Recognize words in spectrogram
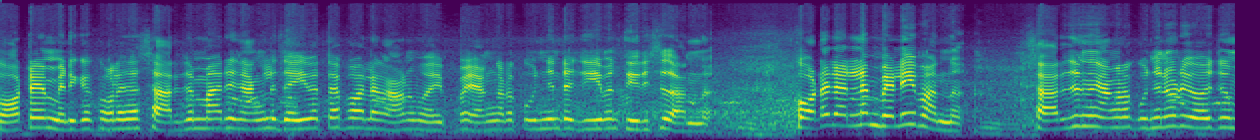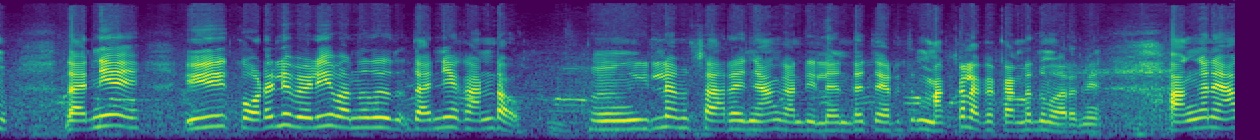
കോട്ടയം മെഡിക്കൽ കോളേജ് സർജന്മാർ ഞങ്ങൾ ദൈവത്തെ പോലെ കാണുമോ ഇപ്പോൾ ഞങ്ങളുടെ കുഞ്ഞിന്റെ ജീവൻ തിരിച്ചു തന്ന്. കുടലെല്ലാം വെളിയിൽ വന്ന്. സർജൻ ഞങ്ങൾ കുഞ്ഞിനോട് ചോദിച്ചു ധന്യെ ഈ കുടൽ വെളിയിൽ വന്നത് ധന്യെ കണ്ടോ? ഇല്ല സാറേ ഞാൻ കണ്ടില്ല. എന്റെ ചേർത്ത് മക്കളൊക്കെ കണ്ടെന്ന് പറഞ്ഞ്. അങ്ങനെ ആ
